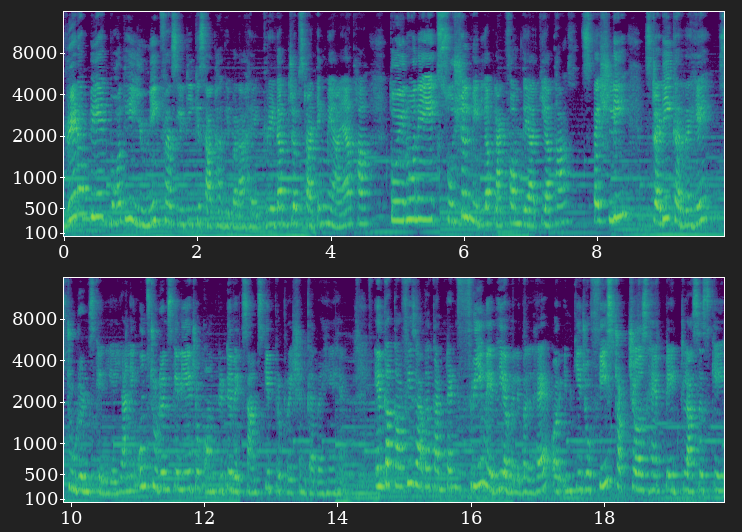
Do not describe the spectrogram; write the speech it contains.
ग्रेड अप भी एक बहुत ही यूनिक फैसिलिटी के साथ आगे बढ़ा है। ग्रेड अप जब स्टार्टिंग में आया था तो इन्होंने एक सोशल मीडिया प्लेटफॉर्म तैयार किया था स्पेशली स्टडी कर रहे स्टूडेंट्स के लिए, यानी उन स्टूडेंट्स के लिए जो कॉम्पिटेटिव एग्ज़ाम्स की प्रिपरेशन कर रहे हैं। इनका काफ़ी ज़्यादा कंटेंट फ्री में भी अवेलेबल है और इनकी जो फ़ी स्ट्रक्चर्स हैं पेड क्लासेस के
